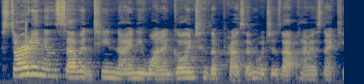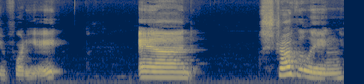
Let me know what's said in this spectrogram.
starting in 1791 and going to the present, which is that time is 1948, and struggling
